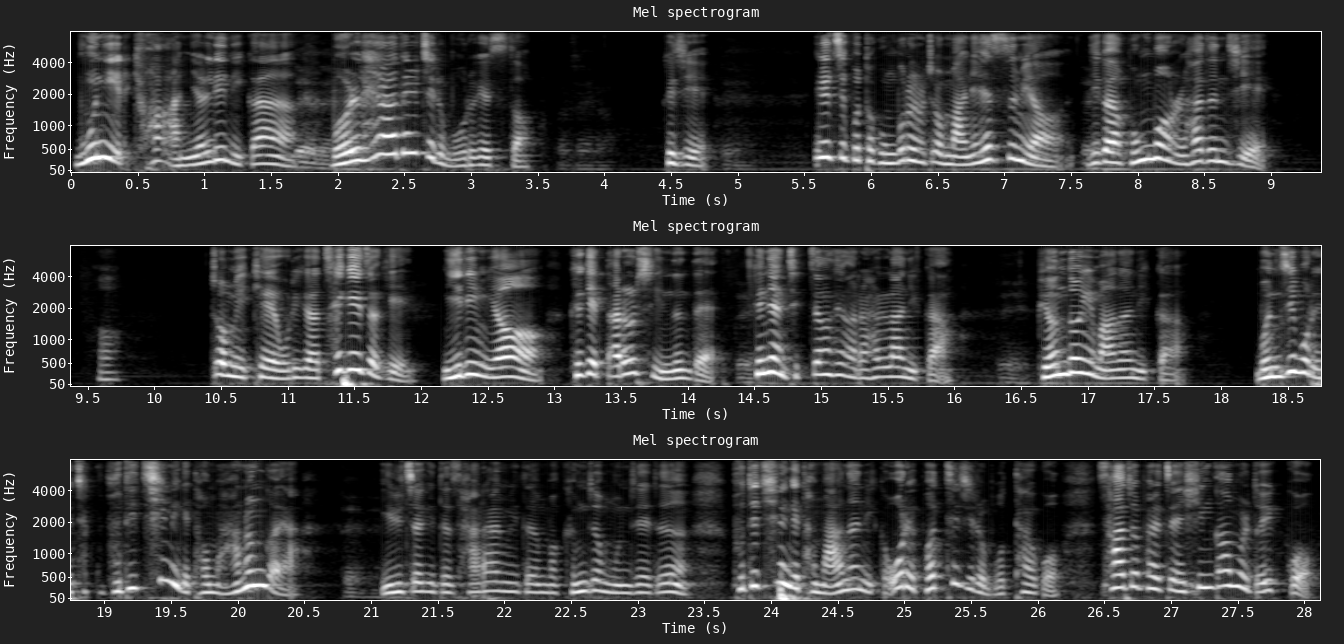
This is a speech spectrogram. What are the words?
문이 이렇게 확 안 열리니까 네, 네. 뭘 해야 될지를 모르겠어. 맞아요. 그지? 네. 일찍부터 공부를 좀 많이 했으면 네. 네. 가 공무원을 하든지 어, 좀 이렇게 우리가 체계적인 일이면 그게 따를 수 있는데 네. 그냥 직장 생활을 하려니까 네. 변동이 많으니까 뭔지 모르게 자꾸 부딪히는 게 더 많은 거야. 네. 일적이든 사람이든 뭐 금전 문제든 부딪히는 게 더 많으니까 오래 버티지를 못하고 사주팔자에 신가물도 있고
